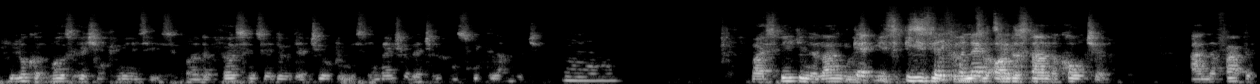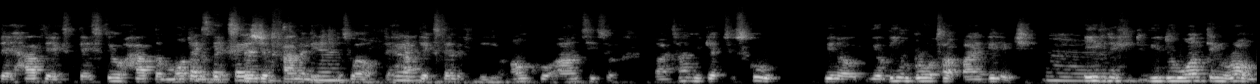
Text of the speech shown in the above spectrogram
If you look at most Asian communities, one of the first things they do with their children is they make sure their children speak the language. Mm. By speaking the language, Get it's easier stay for you to understand the culture. And the fact that they have the, they still have the model of the extended family yeah. as well. They Yeah. have the extended, the uncle, auntie. So by the time you get to school, you know, you're being brought up by a village. Mm. Even if you do one thing wrong,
